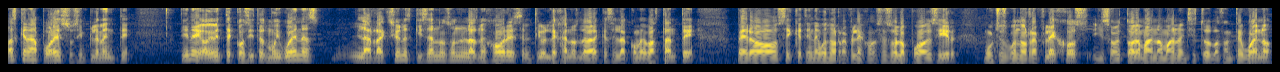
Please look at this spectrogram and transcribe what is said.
más que nada por eso, simplemente. Tiene obviamente cositas muy buenas. Las reacciones quizás no son las mejores. El tiro lejanos la verdad que se la come bastante. Pero sí que tiene buenos reflejos. Eso lo puedo decir. Muchos buenos reflejos. Y sobre todo el mano a mano, insisto, es bastante bueno.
